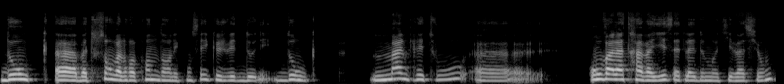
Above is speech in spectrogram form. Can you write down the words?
Donc, euh, bah, tout ça, on va le reprendre dans les conseils que je vais te donner. Donc, malgré tout, euh, on va la travailler, cette lettre de motivation,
